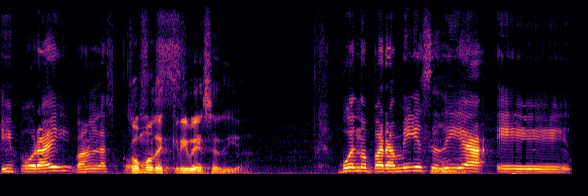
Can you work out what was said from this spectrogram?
Y por ahí van las cosas. ¿Cómo describe ese día? Bueno, para mí ese día eh,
